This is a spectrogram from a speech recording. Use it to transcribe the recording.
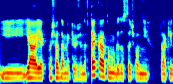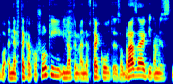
i ja jak posiadam jakiegoś NFT-ka, to mogę dostać od nich takiego NFT-ka koszulki i na tym NFT-ku to jest obrazek i tam jest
